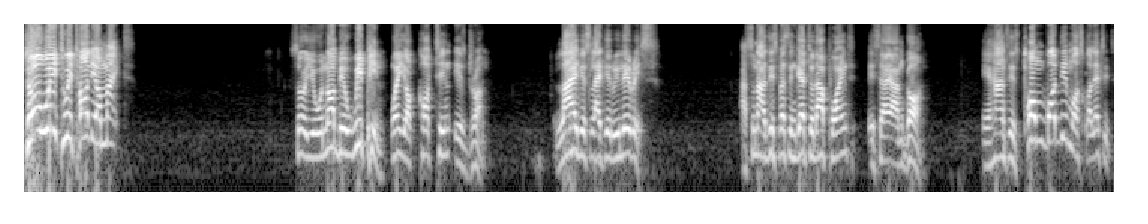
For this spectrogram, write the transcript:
Do it with all your might. So you will not be weeping when your curtain is drawn. Life is like a relay race. As soon as this person get to that point, he say, I'm gone. In hands is somebody must collect it.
